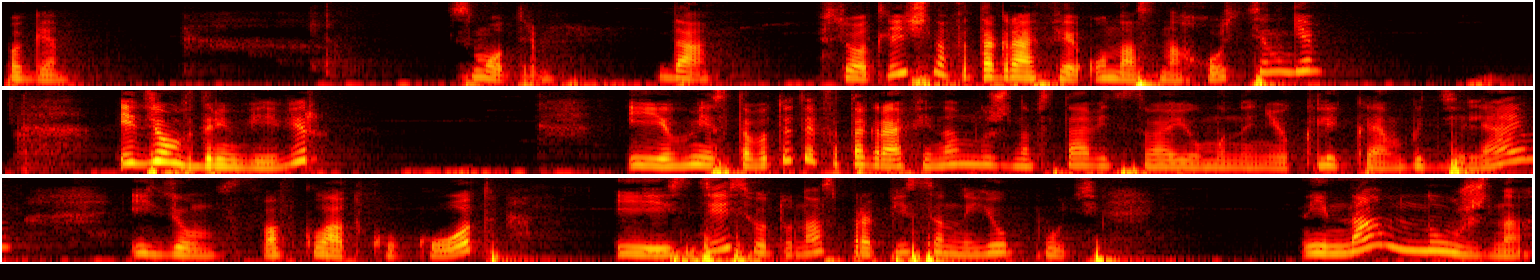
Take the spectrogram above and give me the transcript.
PG. Смотрим. Да, все отлично. Фотография у нас на хостинге. Идем в Dreamweaver. И вместо вот этой фотографии нам нужно вставить свою. Мы на нее кликаем, выделяем. Идем во вкладку «Код». И здесь вот у нас прописан ее путь. И нам нужно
